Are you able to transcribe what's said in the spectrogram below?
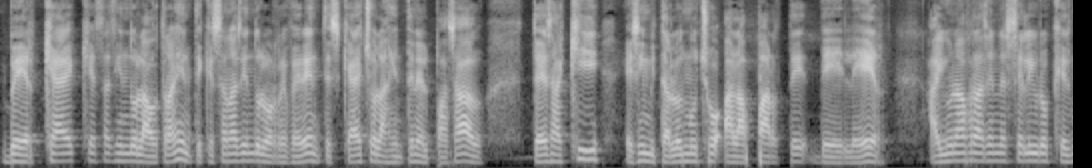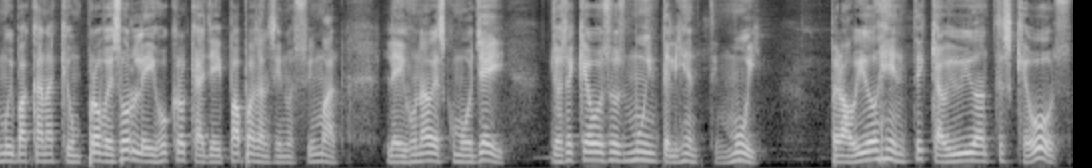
ver qué, está haciendo la otra gente, qué están haciendo los referentes, qué ha hecho la gente en el pasado. Entonces aquí es invitarlos mucho a la parte de leer. Hay una frase en este libro que es muy bacana que un profesor le dijo, creo que a Jay Papasan, si no estoy mal, le dijo una vez como Jay, yo sé que vos sos muy inteligente, muy, pero ha habido gente que ha vivido antes que vos,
